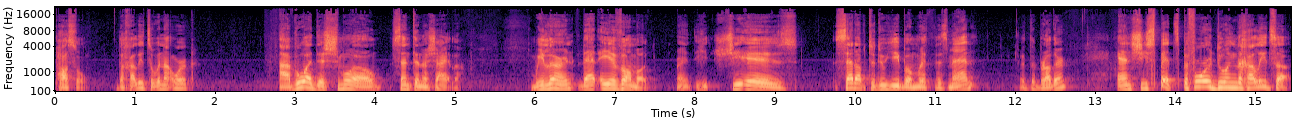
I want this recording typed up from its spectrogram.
pasul. The chalitza would not work. Avua de Shmuel sent in a shaila. We learn that a yevamot, right? He, she is set up to do yibum with this man, with the brother, and she spits before doing the chalitza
